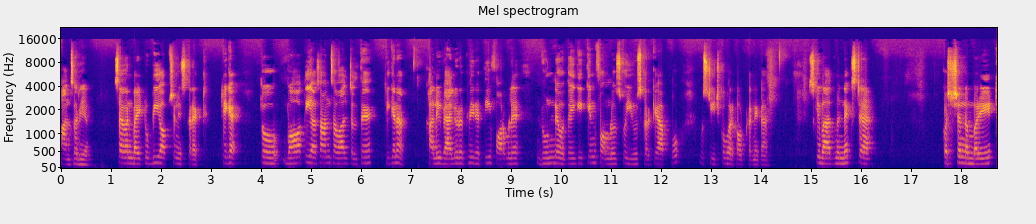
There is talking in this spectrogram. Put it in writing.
answer here 7 by 2 B option is correct ठीक है तो बहुत ही आसान सवाल चलते हैं ठीक है ना खाली वैल्यू रखनी रहती है फॉर्मूले ढूँढने होते हैं कि किन फॉर्मूलोज को यूज़ करके आपको उस चीज़ को वर्कआउट करने का है इसके बाद में नेक्स्ट है। Question number eight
